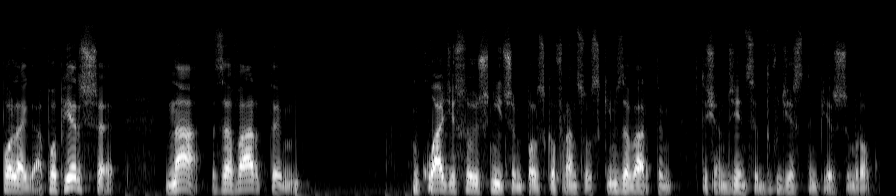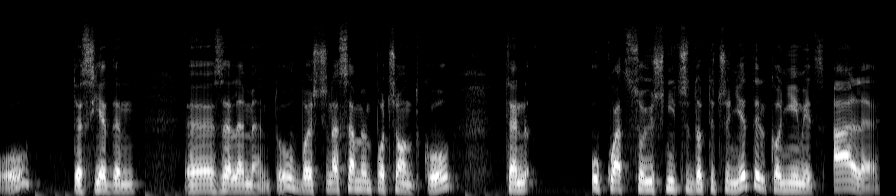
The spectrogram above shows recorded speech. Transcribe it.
polega? Po pierwsze, na zawartym układzie sojuszniczym polsko-francuskim, zawartym w 1921 roku. To jest jeden e, z elementów, bo jeszcze na samym początku ten układ sojuszniczy dotyczy nie tylko Niemiec, ale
